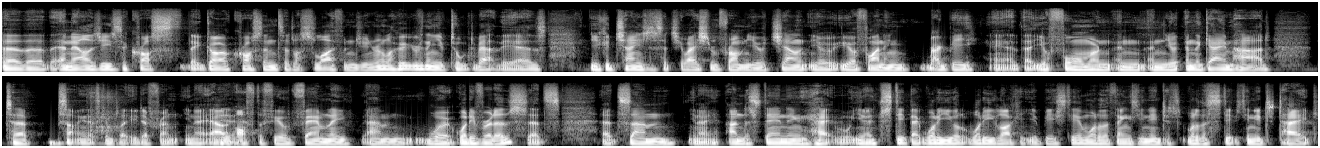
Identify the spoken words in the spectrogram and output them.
the, the, the analogies across that go across into just life in general. Like everything you've talked about there is you could change the situation from your challenge, you're, you're finding rugby uh, that your form and in, in, your, in the game hard to something that's completely different. You know, out Yeah. off the field, family, um, work, whatever it is. It's it's um, you know understanding how you know step back. What are you what do you like at your best here? What are the things you need to? What are the steps you need to take?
